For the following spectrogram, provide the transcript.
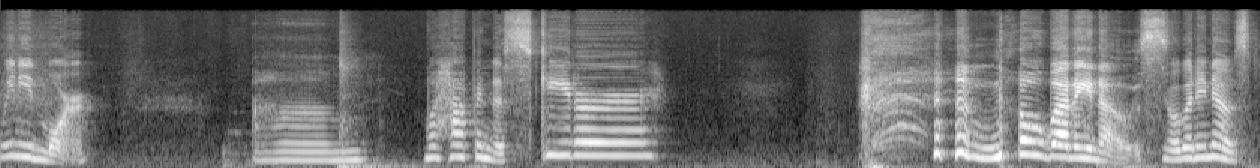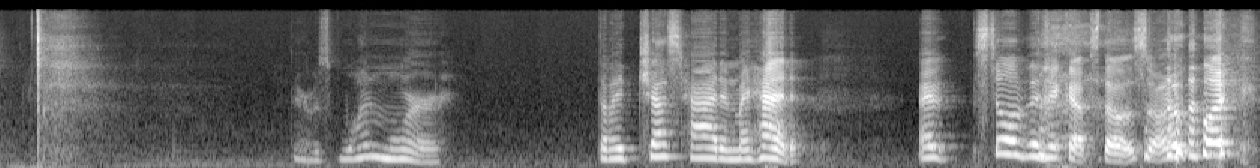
We need more. Um, What happened to Skeeter? Nobody knows. nobody knows. There was one more that I just had in my head. I still have the hiccups though, so I'm like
